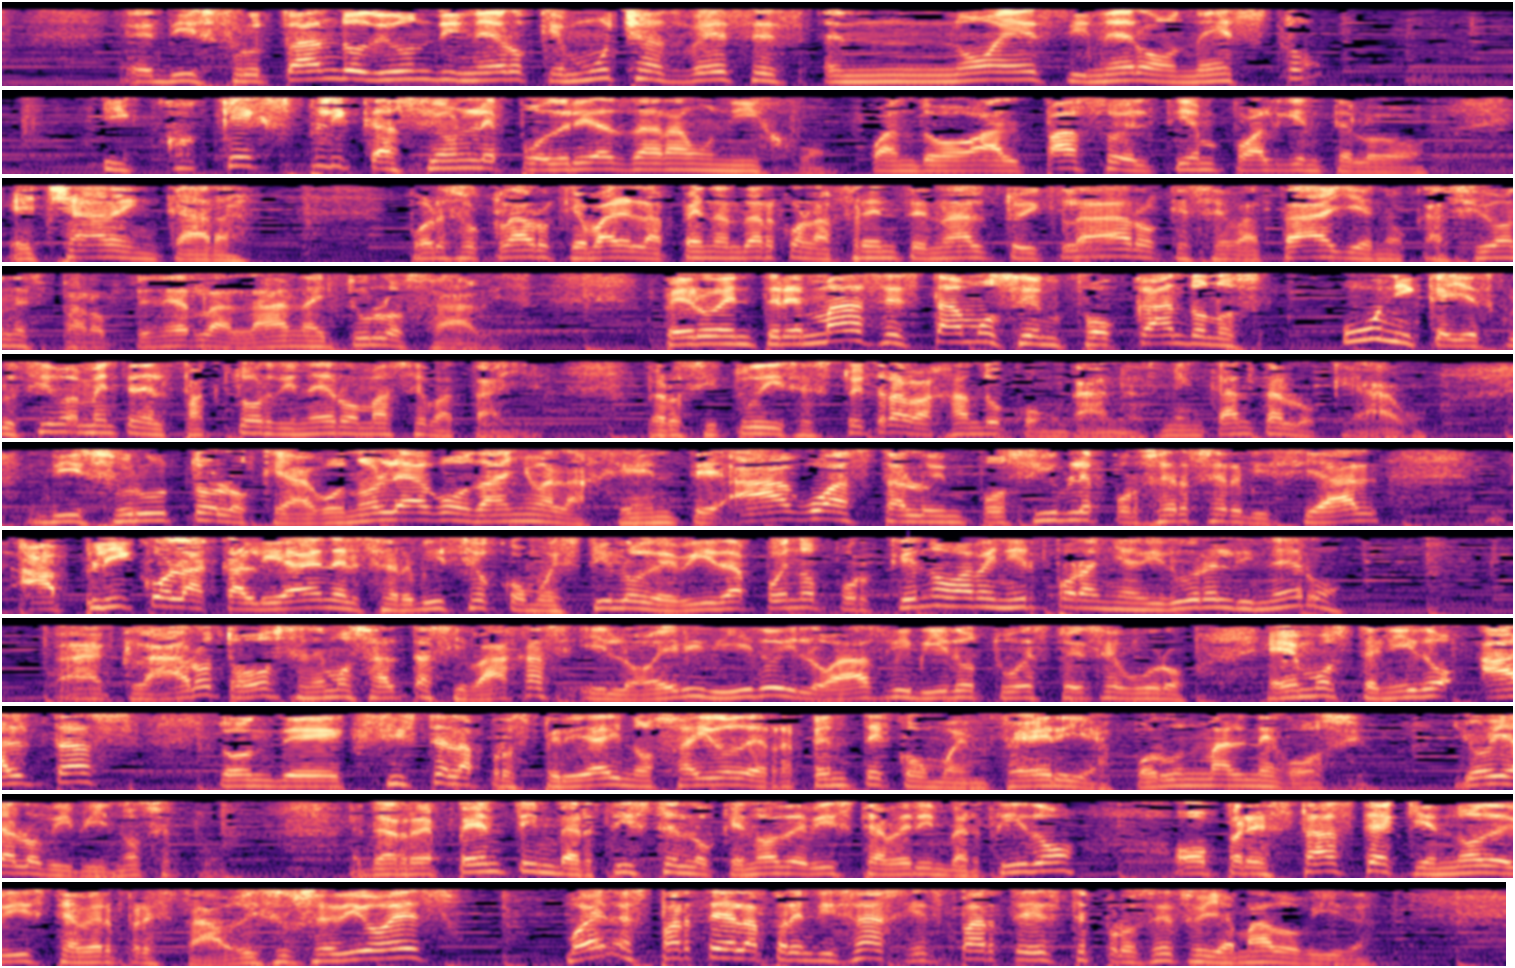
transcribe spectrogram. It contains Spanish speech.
eh, disfrutando de un dinero que muchas veces eh, no es dinero honesto. ¿Y qué explicación le podrías dar a un hijo cuando al paso del tiempo alguien te lo echara en cara? Por eso, claro que vale la pena andar con la frente en alto y claro que se batalla en ocasiones para obtener la lana y tú lo sabes. Pero entre más estamos enfocándonos única y exclusivamente en el factor dinero, más se batalla. Pero si tú dices, estoy trabajando con ganas, me encanta lo que hago, disfruto lo que hago, no le hago daño a la gente, hago hasta lo imposible por ser servicial, aplico la calidad en el servicio como estilo de vida, bueno, ¿por qué no va a venir por añadidura el dinero? Ah, claro, todos tenemos altas y bajas y lo he vivido y lo has vivido tú, estoy seguro. Hemos tenido altas donde existe la prosperidad y nos ha ido de repente como en feria por un mal negocio. Yo ya lo viví, no sé tú. De repente invertiste en lo que no debiste haber invertido o prestaste a quien no debiste haber prestado. Y sucedió eso. Bueno, es parte del aprendizaje, es parte de este proceso llamado vida.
